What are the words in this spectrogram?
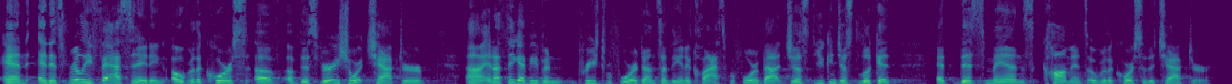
And, and it's really fascinating over the course of, of this very short chapter Uh, and I think I've even preached before or done something in a class before about just, you can just look at, at this man's comments over the course of the chapter.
